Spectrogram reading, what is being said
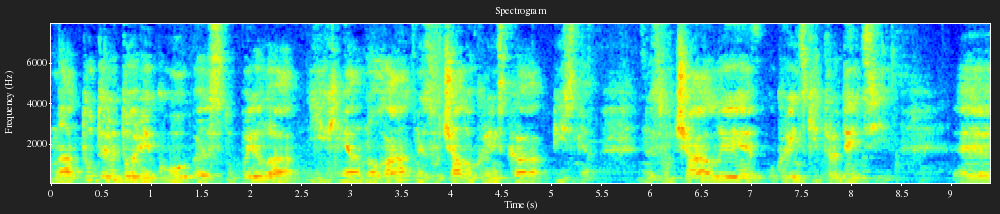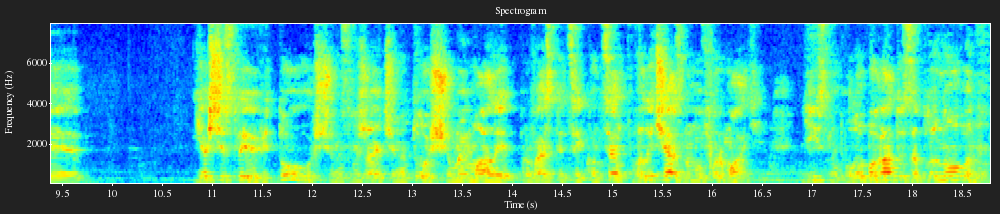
на ту територію, яку е, ступила їхня нога, не звучала українська пісня, не звучали українські традиції. Е, Я щасливий від того, що незважаючи на те, що ми мали провести цей концерт в величезному форматі, дійсно було багато заплановано.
